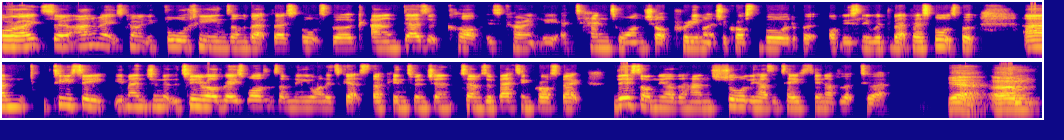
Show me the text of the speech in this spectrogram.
All right, so Animate is currently 14s on the Betfair Sportsbook, and Desert Cop is currently a 10 to 1 shot pretty much across the board, but obviously with the Betfair Sportsbook. Um, TC, you mentioned that the two year old race wasn't something you wanted to get stuck into in terms of betting prospect. This, on the other hand, surely has a tasty enough look to it. Yeah, um,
